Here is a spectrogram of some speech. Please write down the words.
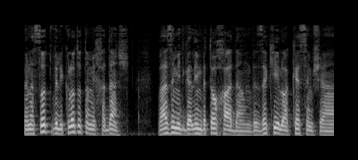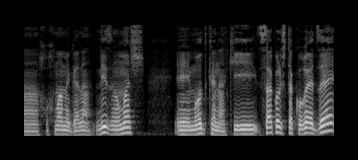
ולנסות ולקלוט אותם מחדש. ואז הם מתגלים בתוך האדם, וזה כאילו הקסם שהחוכמה מגלה. לי זה ממש אה, מאוד קנה, כי סך הכל כשאתה קורא את זה,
